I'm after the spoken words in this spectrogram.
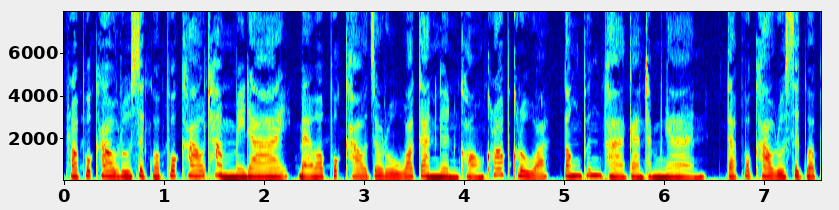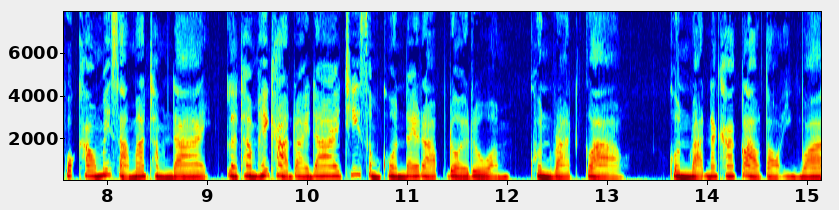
เพราะพวกเขารู้สึกว่าพวกเขาทำไม่ได้ แม้ว่าพวกเขาจะรู้ว่าการเงินของครอบครัว ต้องพึ่งพาการทำงานแต่พวกเขารู้สึกว่าพวกเขาไม่สามารถทำได้ และทำให้ขาดรายได้ที่สมควรได้รับโดยรวม คุณรัฐกล่าว คุณรัฐนะคะกล่าวต่ออีกว่า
